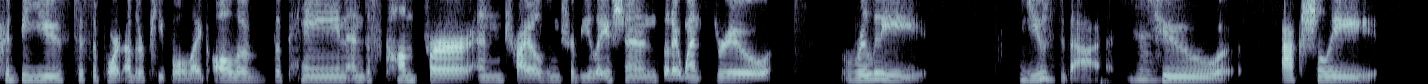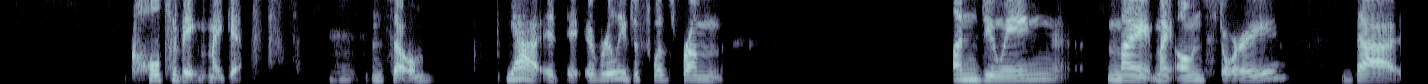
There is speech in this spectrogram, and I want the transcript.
could be used to support other people like all of the pain and discomfort and trials and tribulations that i went through really used that mm-hmm. to actually cultivate my gifts. Mm-hmm. And so, yeah, it, it, it really just was from undoing my my own story that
